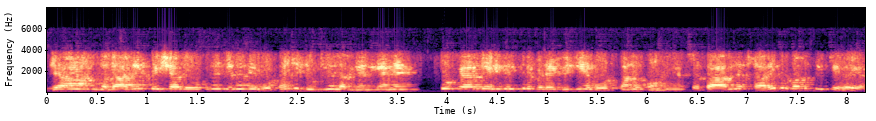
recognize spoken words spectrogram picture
ਜਾਂ ਮੁਲਾਜ਼ਮ ਪੇਸ਼ਾ ਲੋਕ ਨੇ ਜਿਨ੍ਹਾਂ ਦੇ ਵੋਟਾਂ 'ਚ ਡਿਊਟੀਆਂ ਲੱਗ ਜਾਂਦੀਆਂ ਨੇ ਤੇ ਉਹ ਕਹਿੰਦੇ ਅਸੀਂ ਇੱਧਰ ਬੜੇ ਬਿਜੀਆਂ ਵੋਟਾਂ ਨੂੰ ਪਾਉਣੀਆਂ ਸਰਕਾਰ ਨੇ ਸਾਰੇ ਪ੍ਰਬੰਧ ਕੀਤੇ ਹੋਏ ਆ।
